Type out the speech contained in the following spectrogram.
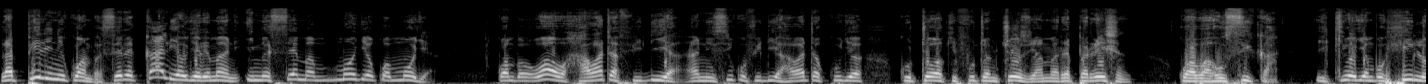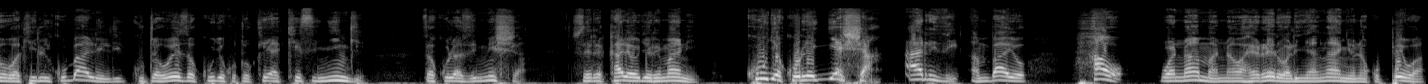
La pili ni kwamba serikali ya Ujerumani imesema moja kwa moja kwamba wao hawatafidia, yani si kufidia, hawatakuja kutoa kifuta mchozi ama reparations kwa wahusika. Ikiwa jambo hilo wakilikubali, kutaweza kuja kutokea kesi nyingi za kulazimisha serikali ya Ujerumani kuja kurejesha ardhi ambayo hao Wanama na Waherero walinyang'anywa na kupewa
